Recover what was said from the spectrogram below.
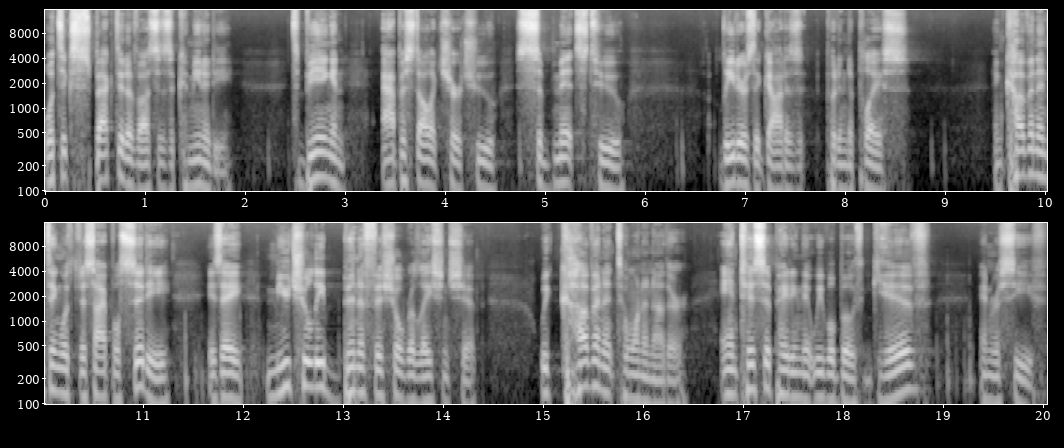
what's expected of us as a community. It's being an apostolic church who submits to leaders that God has put into place. And covenanting with Disciple City is a mutually beneficial relationship. We covenant to one another, anticipating that we will both give and receive.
